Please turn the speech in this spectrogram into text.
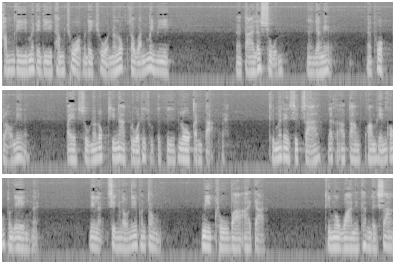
ทำดีไม่ได้ดีทำชั่วไม่ได้ชั่ว นรกสวรรค์ไม่มีตายแล้วศูนย์อย่างนี้พวกเหล่านี้ไปสู่นรกที่น่ากลัวที่สุดก็คือ โลกันตะคือไม่ได้ศึกษาแล้วก็เอาตามความเห็นของตนเองนี่แหละ สิ่งเหล่านี้มันต้องมีครูบาอาจารย์ ที่เมื่อวานนี้ท่านได้สร้าง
